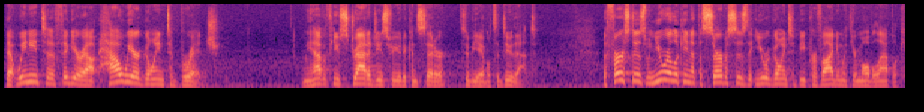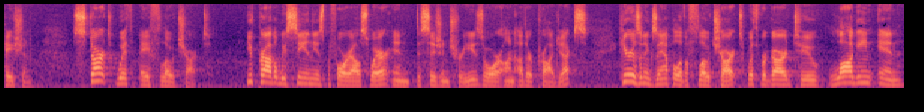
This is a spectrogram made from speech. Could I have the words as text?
that we need to figure out how we are going to bridge. We have a few strategies for you to consider to be able to do that. The first is when you are looking at the services that you are going to be providing with your mobile application, start with a flowchart. You've probably seen these before elsewhere in decision trees or on other projects. Here is an example of a flow chart with regard to logging in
